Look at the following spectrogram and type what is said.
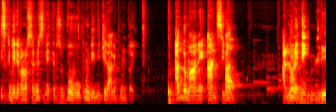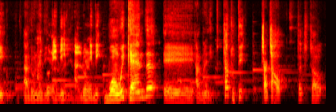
iscrivetevi alla nostra newsletter su www.puntidigitali.it. A domani, anzi no, a lunedì. A lunedì a lunedì. A lunedì, a lunedì. Buon weekend e a lunedì. Ciao a tutti. Ciao ciao. Ciao ciao. ciao.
